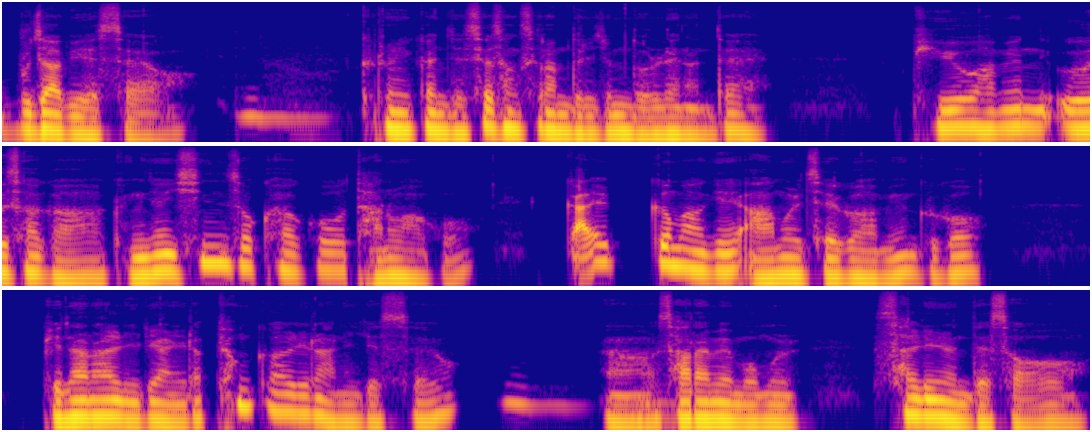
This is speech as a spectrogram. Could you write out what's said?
무자비했어요. 음. 그러니까 이제 세상 사람들이 좀 놀래는데 비유하면 의사가 굉장히 신속하고 단호하고 깔끔하게 암을 제거하면 그거 비난할 일이 아니라 평가할 일 아니겠어요? 음. 어, 사람의 몸을 살리는 데서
